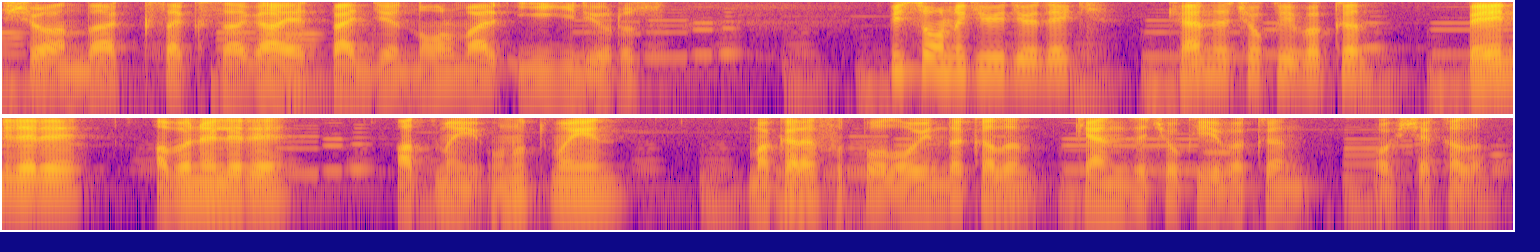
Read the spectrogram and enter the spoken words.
şu anda kısa kısa gayet bence normal iyi gidiyoruz. Bir sonraki videoda dek kendinize çok iyi bakın. Beğenileri, aboneleri atmayı unutmayın. Makara futbol oyunda kalın. Kendinize çok iyi bakın. Hoşça kalın.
